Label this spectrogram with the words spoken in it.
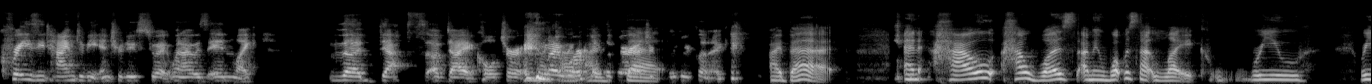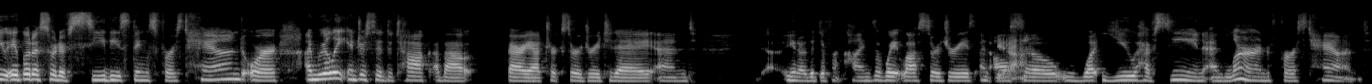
crazy time to be introduced to it when I was in like the depths of diet culture oh in my, my work I at the bariatric surgery clinic. I bet. And how how was I mean what was that like? Were you were you able to sort of see these things firsthand or I'm really interested to talk about bariatric surgery today and you know the different kinds of weight loss surgeries and yeah. also what you have seen and learned firsthand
